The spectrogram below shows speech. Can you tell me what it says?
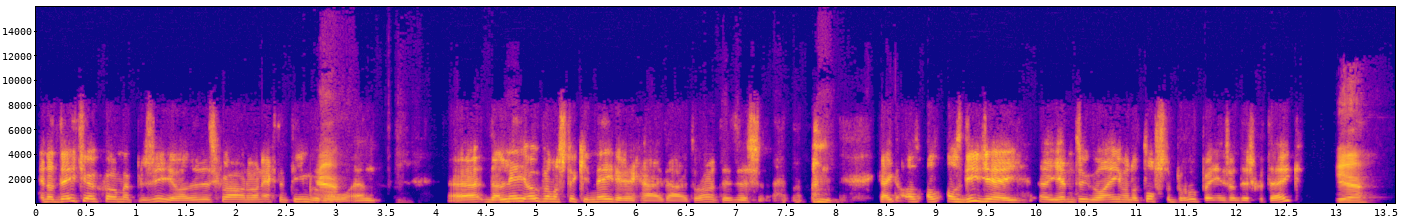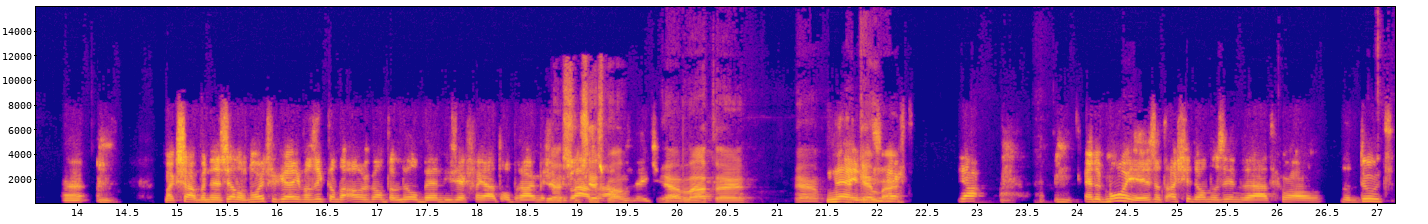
en dat deed je ook gewoon met plezier, want het is gewoon, gewoon echt een teamgevoel. En eh, daar leer je ook wel een stukje nederigheid uit hoor. Het is, kijk, als, als, als DJ, eh, je hebt natuurlijk wel een van de tofste beroepen in zo'n discotheek. Ja, Eh, maar ik zou me zelf nooit vergeven als ik dan de arrogante lul ben die zegt van ja, het opruimen is ja succes man. weet je Ja, later. Ja, Nee, dat is echt. Ja. En het mooie is dat als je dan dus inderdaad gewoon dat doet,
